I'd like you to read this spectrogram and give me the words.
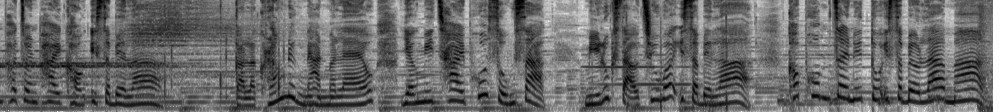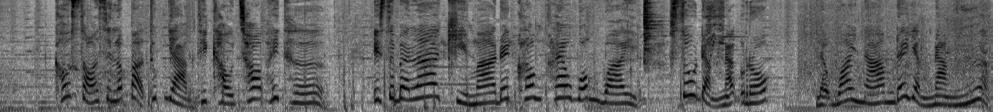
ารผจญภัยของอิซาเบล่ากาละครั้งหนึ่งนานมาแล้ว ยังมีชายผู้สูงศักดิ์มีลูกสาวชื่อว่าอิซาเบล่าเขาภูมิใจในตัวอิซาเบลล่ามาก เขาสอนศิลปะทุกอย่างที่เขาชอบให้เธอ อิซาเบลล่าขี่ม้าได้คล่องแคล่วว่องไว สู้ดั่งนักรบ และว่ายน้ำได้อย่างนางเงือก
